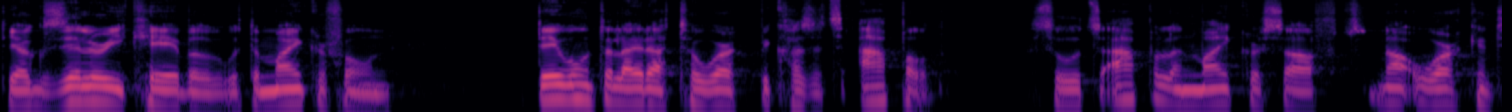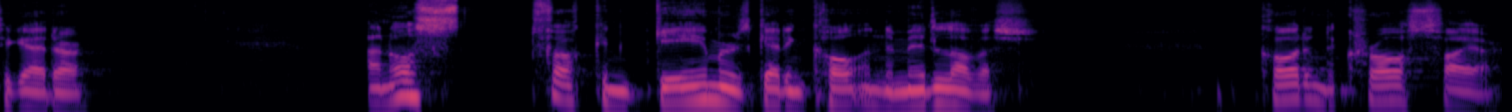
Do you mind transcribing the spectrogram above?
the auxiliary cable with the microphone, they won't allow that to work because it's Apple. So it's Apple and Microsoft not working together. And us fucking gamers getting caught in the middle of it. Caught in the crossfire.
